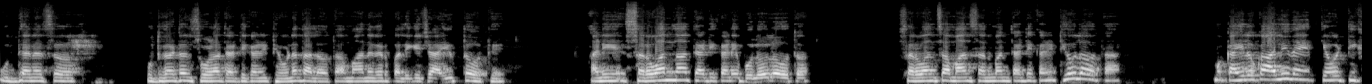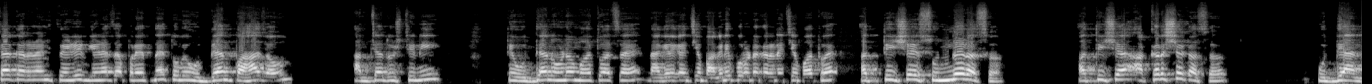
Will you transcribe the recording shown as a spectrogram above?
उद्यानाचं उद्घाटन सोहळा त्या ठिकाणी ठेवण्यात आला होता. महानगरपालिकेचे आयुक्त होते. आणि सर्वांना त्या ठिकाणी बोलवलं होतं. सर्वांचा मान सन्मान त्या ठिकाणी ठेवला होता. मग काही लोक आली नाहीत. केवळ टीका करणं आणि क्रेडिट घेण्याचा प्रयत्न आहे. तुम्ही उद्यान पहा जाऊन आमच्या दृष्टीने ते उद्यान होणं महत्वाचं आहे. नागरिकांची मागणी पूर्ण करण्याचे महत्त्व आहे. अतिशय सुंदर असं अतिशय आकर्षक असं उद्यान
